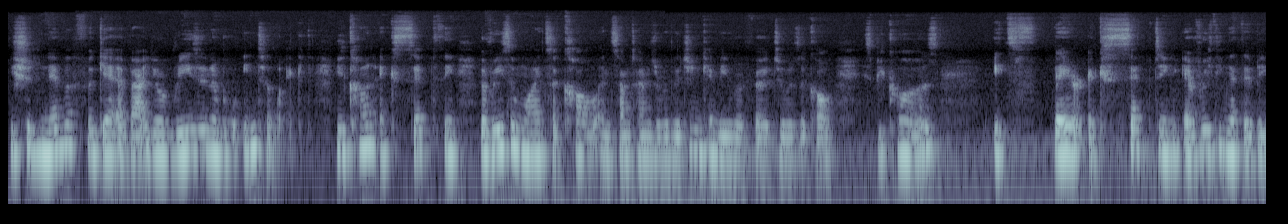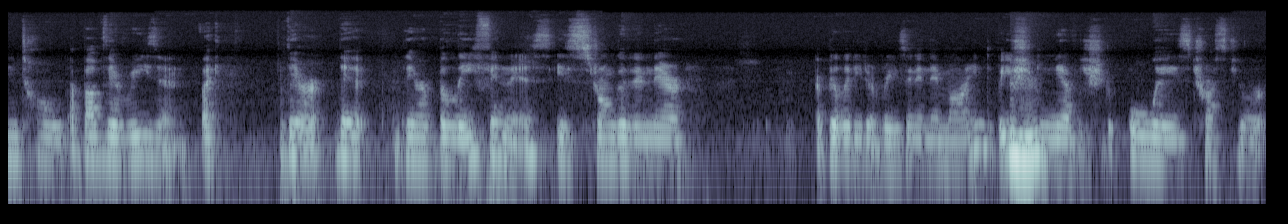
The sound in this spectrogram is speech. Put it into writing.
you should never forget about your reasonable intellect. You can't accept things. The reason why it's a cult and sometimes religion can be referred to as a cult is because it's they're accepting everything that they're being told above their reason. Like their their their belief in this is stronger than their ability to reason in their mind. But you should mm-hmm. never you should always trust your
